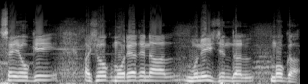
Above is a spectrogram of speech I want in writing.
ਸਹਿਯੋਗੀ ਅਸ਼ੋਕ ਮੋਰਿਆ ਦੇ ਨਾਲ ਮੁਨੀਸ਼ ਜਿੰਦਲ, ਮੋਗਾ।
